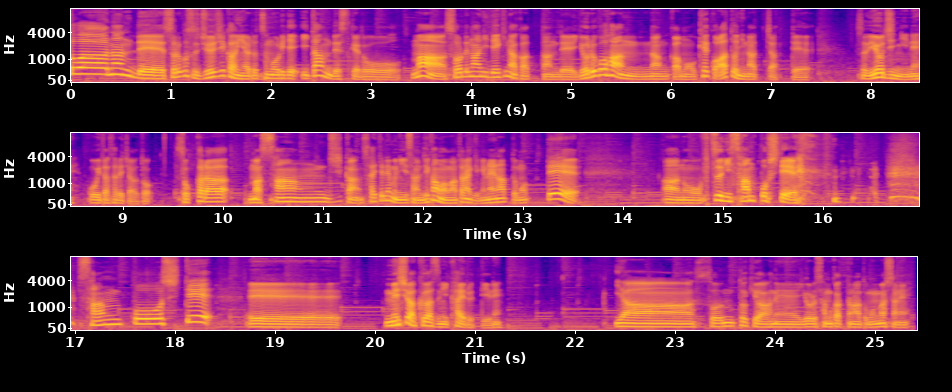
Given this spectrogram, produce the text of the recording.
当はなんでそれこそ10時間やるつもりでいたんですけどまあそれなりにできなかったんで夜ご飯なんかも結構後になっちゃってそれ4時にね追い出されちゃうと。そこからまあ3時間最低でも23時間は待たなきゃいけないなって思ってあの普通に散歩して 散歩をして、えー飯は食わずに帰るっていうね。いやーその時はね夜寒かったなと思いましたね。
